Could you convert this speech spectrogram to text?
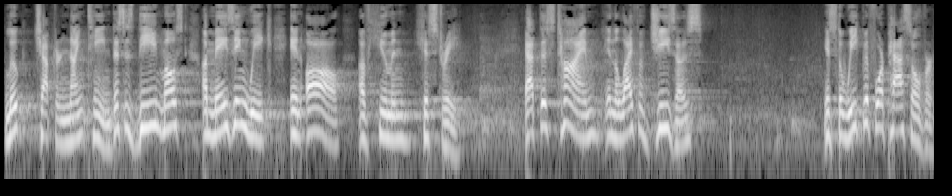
Luke chapter 19. This is the most amazing week in all of human history. At this time in the life of Jesus, it's the week before Passover.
